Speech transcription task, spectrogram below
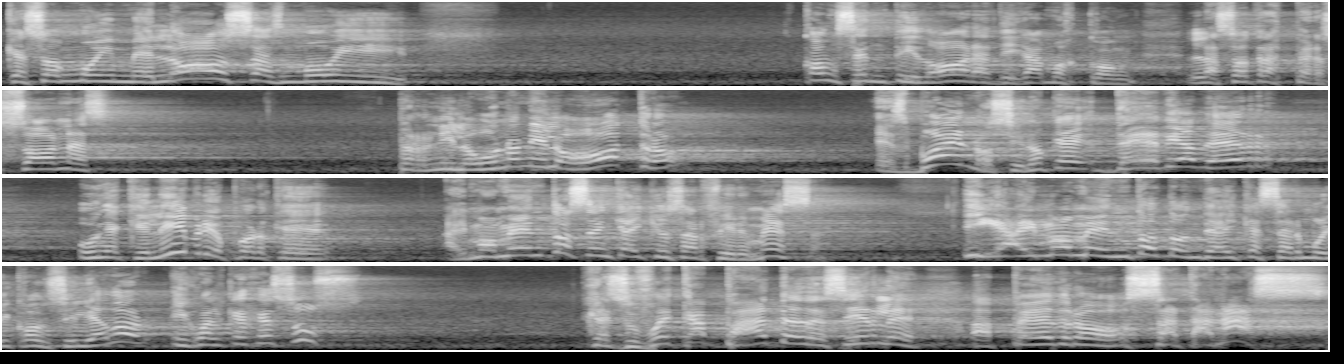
que son muy melosas, muy consentidoras, digamos, con las otras personas. Pero ni lo uno ni lo otro es bueno, sino que debe haber un equilibrio porque hay momentos en que hay que usar firmeza y hay momentos donde hay que ser muy conciliador, igual que Jesús. Jesús fue capaz de decirle a Pedro, Satanás,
